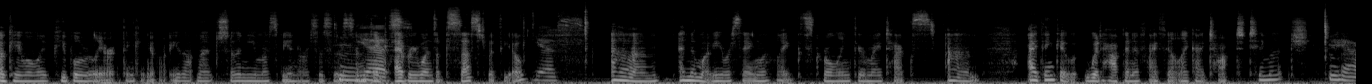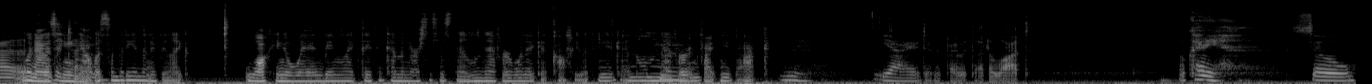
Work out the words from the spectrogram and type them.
Okay, well, like people really aren't thinking about you that much, so then you must be a narcissist and Yes. think everyone's obsessed with you. Yes. Um, and then what you were saying with like scrolling through my text, um, I think it w- would happen if I felt like I talked too much Yeah. when I was hanging time. out with somebody, and then I'd be like walking away and being like, they think I'm a narcissist. They'll never want to get coffee with me again. They'll never invite me back. Yeah, I identify with that a lot. Okay, so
